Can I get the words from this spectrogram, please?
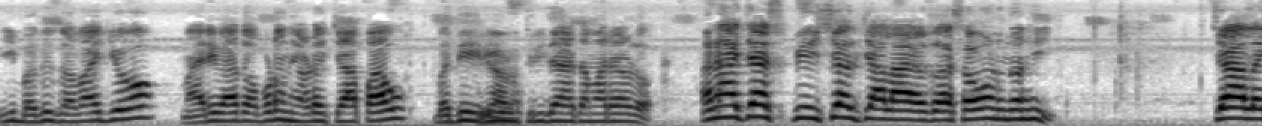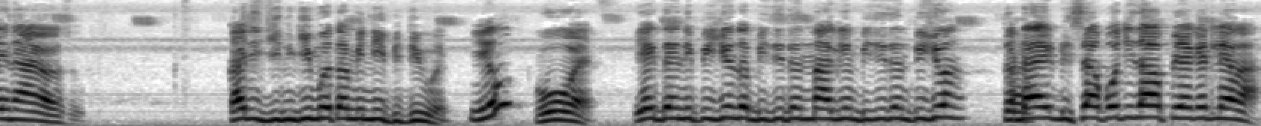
ઈ બધું જવાઈ ગયો મારી વાત ઓપડો ને હેડો ચા પાવ બધી રી ઉતરી જાય તમારે હેડો. અને આ ચા સ્પેશિયલ ચા લાવ્યો છું આ સવણું નહીં. ચા લઈને આવ્યો છું. કાજી જિંદગીમાં તમે નહીં પીધી હોય. એવું? હોય. એક દનની પીજો તો બીજી દન માગી બીજી દન પીજો ને તો ડાયરેક્ટ ડીસા પહોંચી જાવ પેકેટ લેવા.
